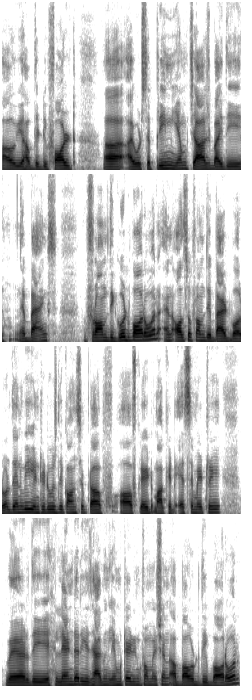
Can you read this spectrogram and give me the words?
how you have the default I would say premium charged by the uh, banks from the good borrower and also from the bad borrower. Then we introduce the concept of, of credit market asymmetry where the lender is having limited information about the borrower.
